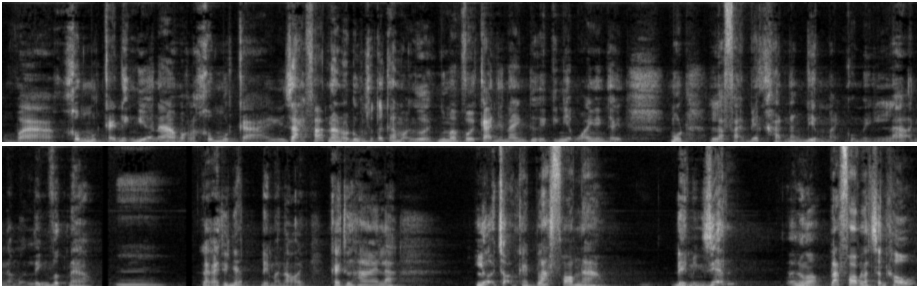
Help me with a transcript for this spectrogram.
và không một cái định nghĩa nào hoặc là không một cái giải pháp nào nó đúng cho tất cả mọi người. Nhưng mà với cá nhân anh từ cái kinh nghiệm của anh anh thấy một là phải biết khả năng điểm mạnh của mình là nằm ở lĩnh vực nào. Ừ. là cái thứ nhất để mà nói. Cái thứ hai là lựa chọn cái platform nào để mình diễn đúng không? Platform là sân khấu.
